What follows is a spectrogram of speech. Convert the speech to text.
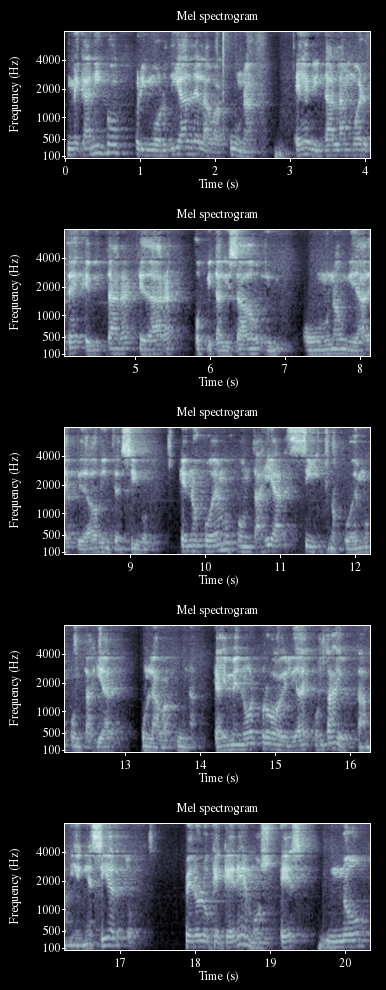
mecanismo primordial de la vacuna es evitar la muerte, evitar quedar hospitalizados o una unidad de cuidados intensivos. ¿Que nos podemos contagiar? Sí, nos podemos contagiar con la vacuna. ¿Que hay menor probabilidad de contagio? También es cierto. Pero lo que queremos es no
